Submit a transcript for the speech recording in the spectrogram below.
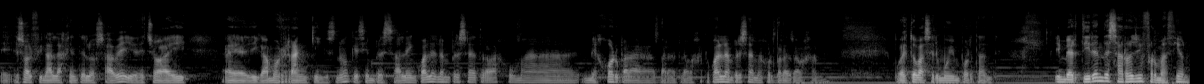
eso al final la gente lo sabe y de hecho hay, eh, digamos, rankings ¿no? que siempre salen. ¿Cuál es la empresa de trabajo más, mejor para, trabajar? ¿Cuál es la empresa mejor para trabajar? Pues esto va a ser muy importante. Invertir en desarrollo y formación.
